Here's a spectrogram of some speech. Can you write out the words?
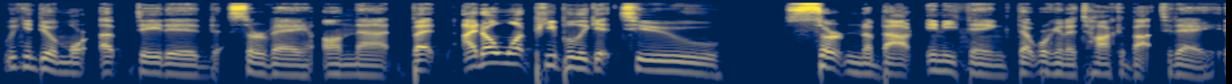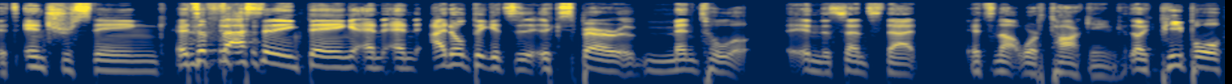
we can do a more updated survey on that. But I don't want people to get too certain about anything that we're going to talk about today. It's interesting. It's a fascinating thing. And, and I don't think it's experimental in the sense that it's not worth talking. Like people,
